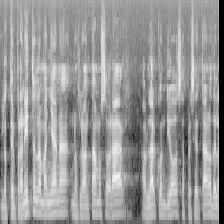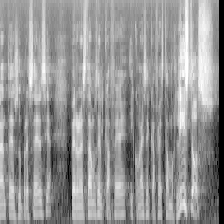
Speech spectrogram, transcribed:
Lo tempranito en la mañana nos levantamos a orar, a hablar con Dios, a presentarnos delante de su presencia, pero necesitamos el café y con ese café estamos listos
